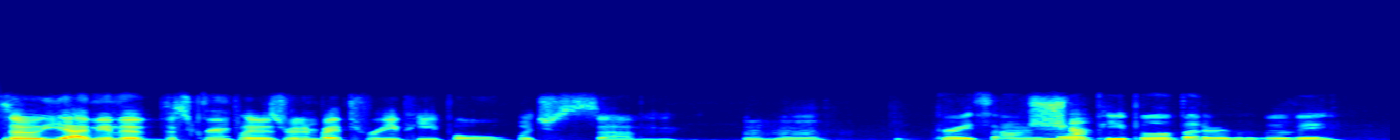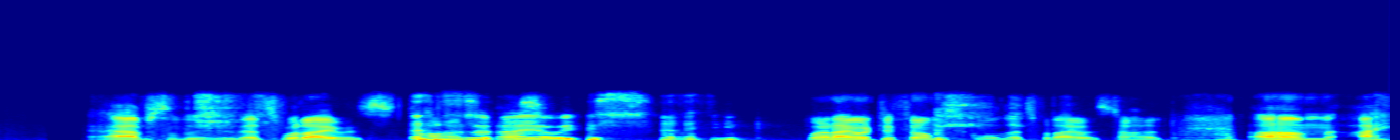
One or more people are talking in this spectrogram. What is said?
so yeah, I mean the the screenplay was written by three people, which is um hmm Great song. Sure. More people, better the movie. absolutely that's what I was taught. That's what That's- I always say. when I went to film school, that's what I was taught. Um, I,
